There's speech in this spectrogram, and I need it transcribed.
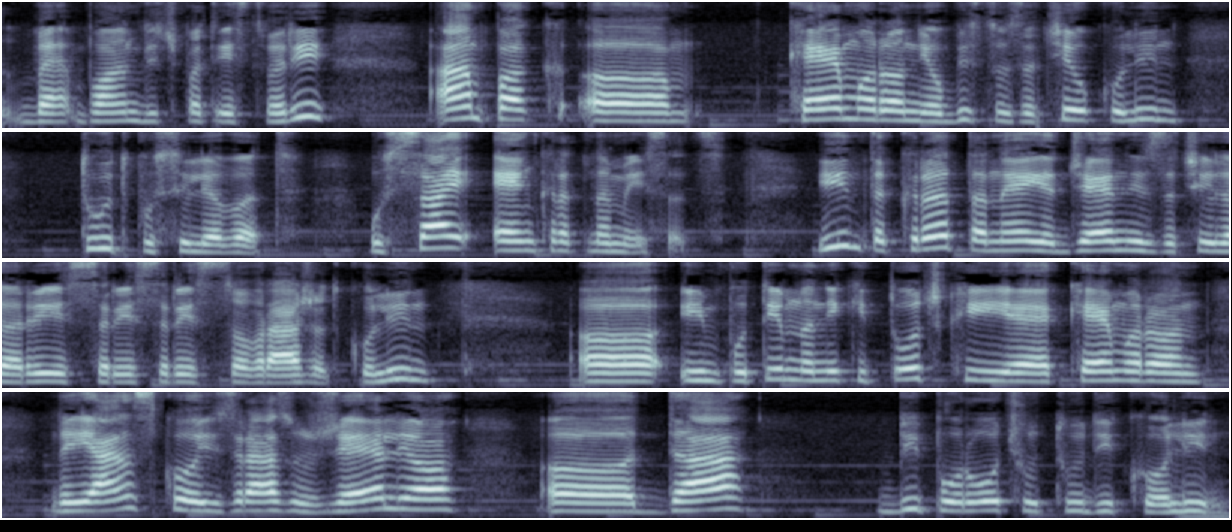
uh, bondič, pa te stvari. Ampak um, Cameron je v bistvu začel kolin tudi posiljevati, vsaj enkrat na mesec. In takrat ne, je Jenny začela res, res, res sovražiti kolin. Uh, in potem na neki točki je Cameron dejansko izrazil željo, uh, da bi poročil tudi Kolin.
